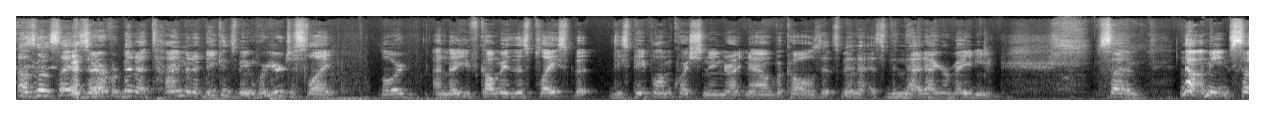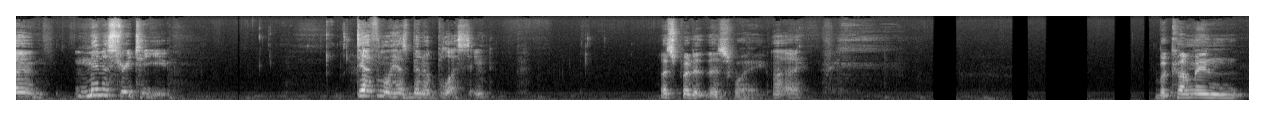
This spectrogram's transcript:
I was going to say, has there ever been a time in a deacons meeting where you're just like, Lord, I know you've called me to this place, but these people I'm questioning right now because it's been it's been that aggravating. So, no, I mean, so ministry to you definitely has been a blessing. Let's put it this way. Uh-oh. Becoming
